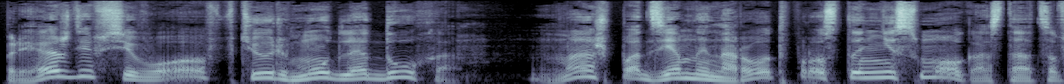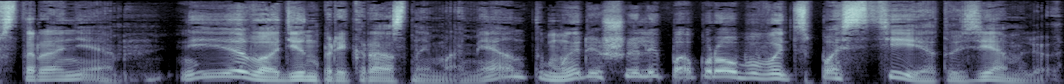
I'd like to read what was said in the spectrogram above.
Прежде всего, в тюрьму для духа. Наш подземный народ просто не смог остаться в стороне, и в один прекрасный момент мы решили попробовать спасти эту землю,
